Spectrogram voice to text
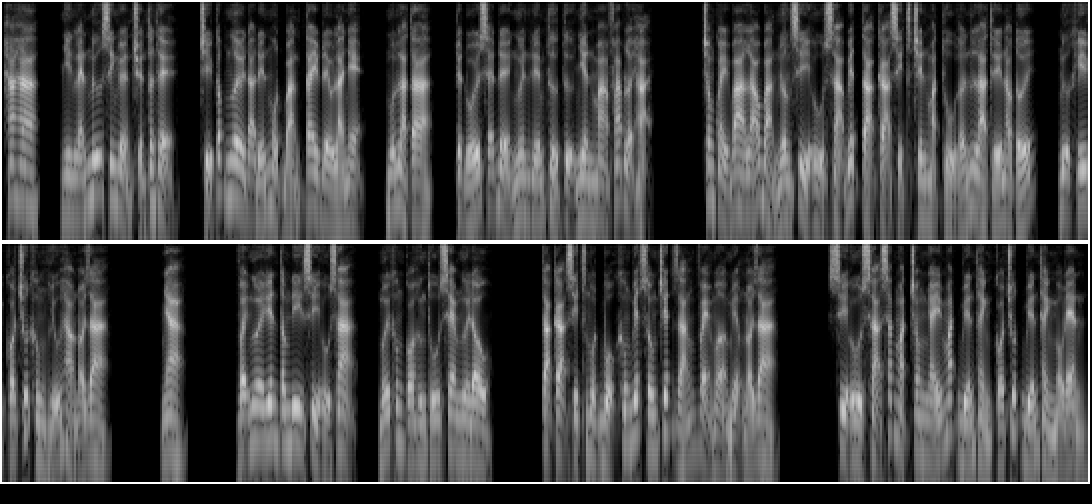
Ha ha, nhìn lén nữ sinh nguyện chuyển thân thể, chỉ cấp ngươi đã đến một bàn tay đều là nhẹ, muốn là ta, tuyệt đối sẽ để ngươi nếm thử tự nhiên ma pháp lợi hại. Trong quầy ba lão bản nương xì ủ xạ biết tạ cả xịt trên mặt thủ ấn là thế nào tới, ngựa khí có chút không hữu hảo nói ra. Nha, vậy ngươi yên tâm đi xì ủ xạ, mới không có hứng thú xem ngươi đâu. Tạ cả xịt một bộ không biết sống chết dáng vẻ mở miệng nói ra. Xì ủ xạ sắc mặt trong nháy mắt biến thành có chút biến thành màu đen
